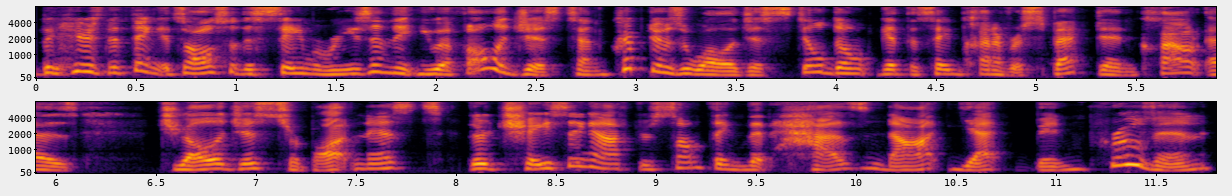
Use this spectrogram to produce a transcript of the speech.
but here's the thing it's also the same reason that ufologists and cryptozoologists still don't get the same kind of respect and clout as geologists or botanists. They're chasing after something that has not yet been proven,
